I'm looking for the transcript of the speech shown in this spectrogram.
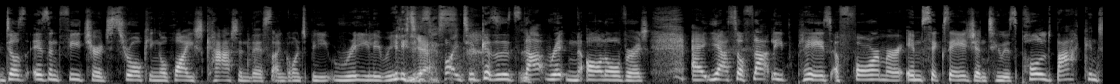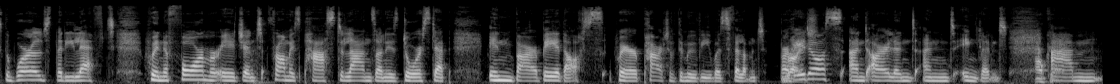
does isn't featured stroking a white cat in this, I'm going to be really, really disappointed because it's that written all over it. Uh, yeah, so Flatley plays a former M6 agent who is pulled back into the world that he left when a former agent from his past lands on his doorstep in Barbados, where part of the movie was filmed. Right. Barbados and Ireland and England. Okay. Um,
